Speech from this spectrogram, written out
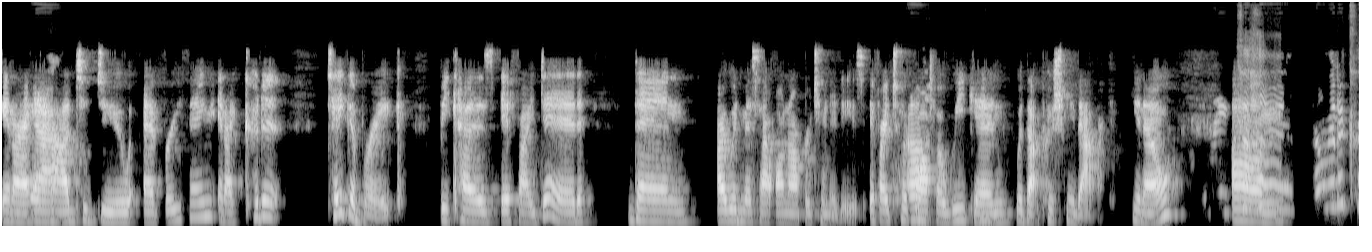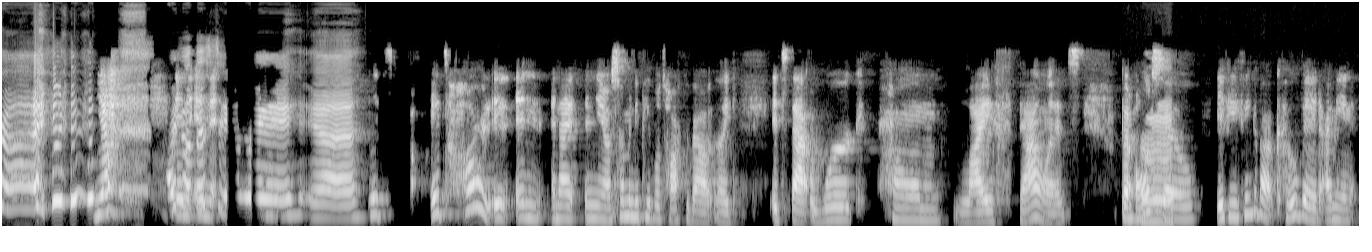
and i yeah. had to do everything and i couldn't take a break because if i did then i would miss out on opportunities. If i took oh. off a weekend would that push me back you know? Oh um, i'm gonna cry. Yeah. I feel and, the same way. Yeah. It's it's hard. It, and and i and, you know so many people talk about like it's that work home life balance. But mm-hmm. also if you think about covid i mean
